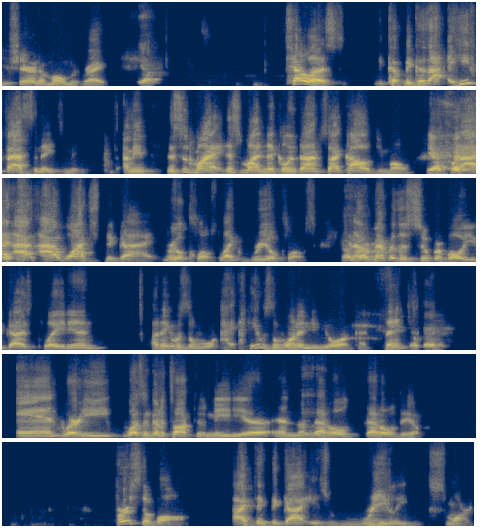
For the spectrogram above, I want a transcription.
you, sharing a moment, right? Yep. Tell us because because I, he fascinates me. I mean, this is my this is my nickel and dime psychology, Mo. Yeah. but I, I, I watched the guy real close, like real close. Uh-huh. And I uh-huh. remember the Super Bowl you guys played in. I think it was the I think it was the one in New York. I think. Okay and where he wasn't going to talk to the media and mm-hmm. that whole that whole deal. First of all, I think the guy is really smart.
